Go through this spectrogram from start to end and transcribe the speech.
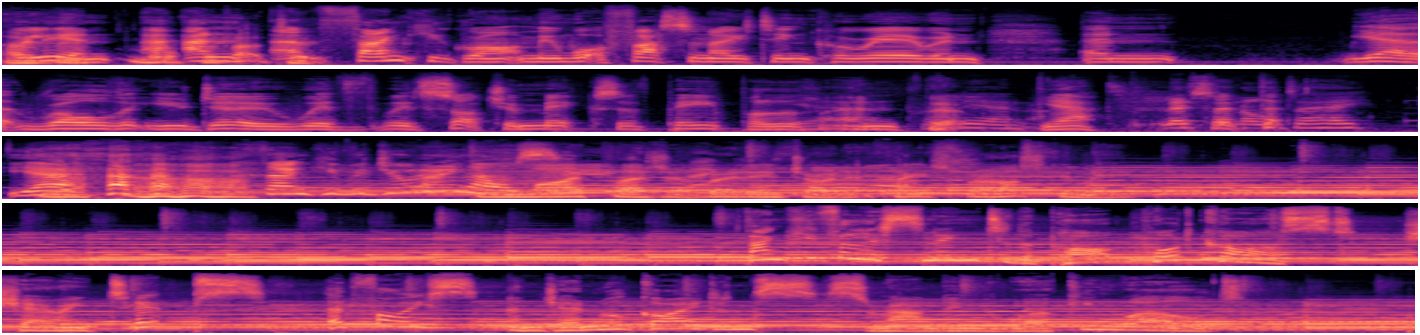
brilliant, more and, and thank you, Grant. I mean, what a fascinating career and and yeah, role that you do with with such a mix of people Yeah, and brilliant. yeah, Listen So all day. Yeah, thank you for joining Thank us. My pleasure. Thank really enjoyed so it. Thanks for asking me. Listening to the Park Podcast, sharing tips, advice, and general guidance surrounding the working world.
